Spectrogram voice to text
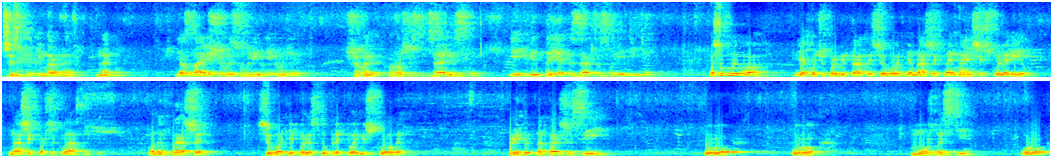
чисте і мирне небо. Я знаю, що ви сумлінні люди, що ви хороші спеціалісти і віддаєте серце своїм дітям. Особливо я хочу привітати сьогодні наших найменших школярів, наших першокласників. Вони вперше сьогодні переступлять поріг школи, прийдуть на перший свій урок, урок мужності, урок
